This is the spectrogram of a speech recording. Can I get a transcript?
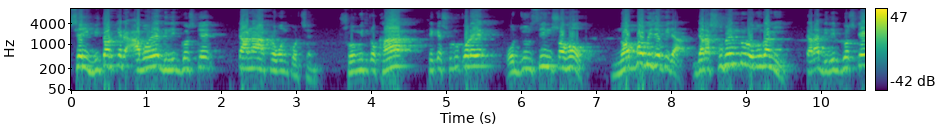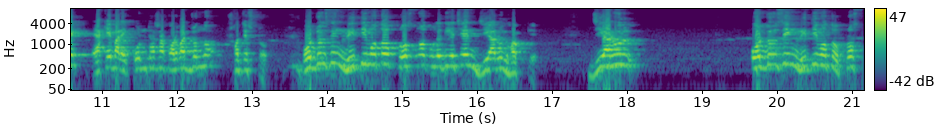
সেই বিতর্কের আবহে দিলীপ ঘোষকে টানা আক্রমণ করছেন। সৌমিত্র খা থেকে শুরু করে অর্জুন সিং সহ নব্য বিজেপিরা, যারা শুভেন্দুর অনুগামী, তারা দিলীপ ঘোষকে একেবারে কোণঠাসা করবার জন্য সচেষ্ট। অর্জুন সিং রীতিমতো প্রশ্ন তুলে দিয়েছেন জিয়ারুল হককে। জিয়ারুল, অর্জুন সিং রীতিমতো প্রশ্ন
